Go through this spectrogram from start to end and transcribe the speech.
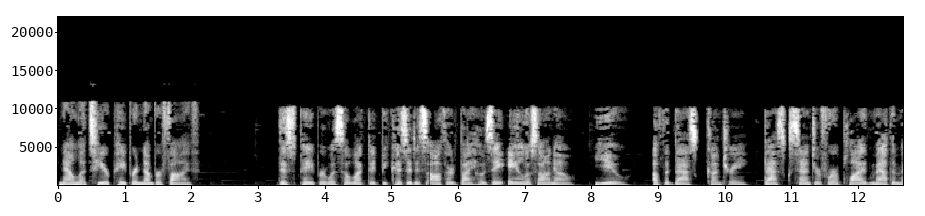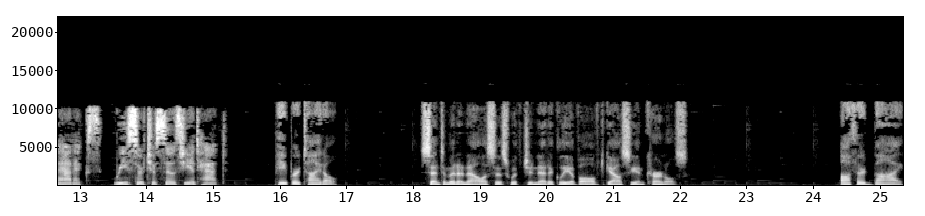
Now let's hear paper number 5. This paper was selected because it is authored by Jose A. Lozano, U. of the Basque Country, Basque Center for Applied Mathematics. Research Associate Hat. Paper title Sentiment Analysis with Genetically Evolved Gaussian Kernels. Authored by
